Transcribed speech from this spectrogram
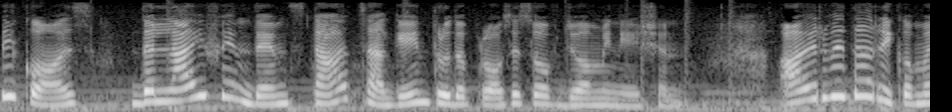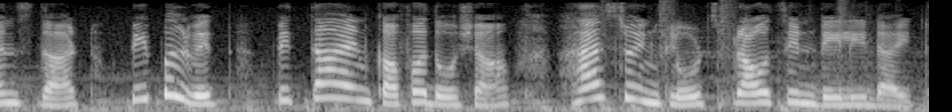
because the life in them starts again through the process of germination. Ayurveda recommends that people with pitta and kapha dosha has to include sprouts in daily diet.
